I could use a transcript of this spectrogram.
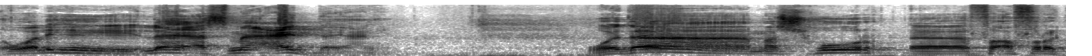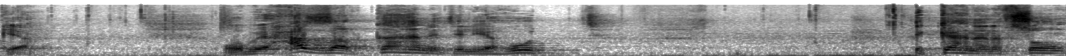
هو له له أسماء عدة يعني. وده مشهور آه، في أفريقيا. وبيحذر كهنة اليهود. الكهنة نفسهم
